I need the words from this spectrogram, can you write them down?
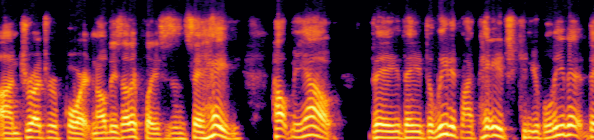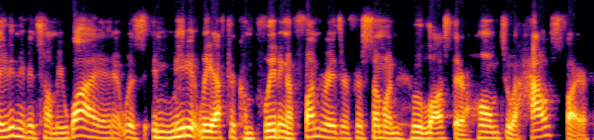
on Drudge Report and all these other places and say, "Hey, help me out." They they deleted my page. Can you believe it? They didn't even tell me why, and it was immediately after completing a fundraiser for someone who lost their home to a house fire.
